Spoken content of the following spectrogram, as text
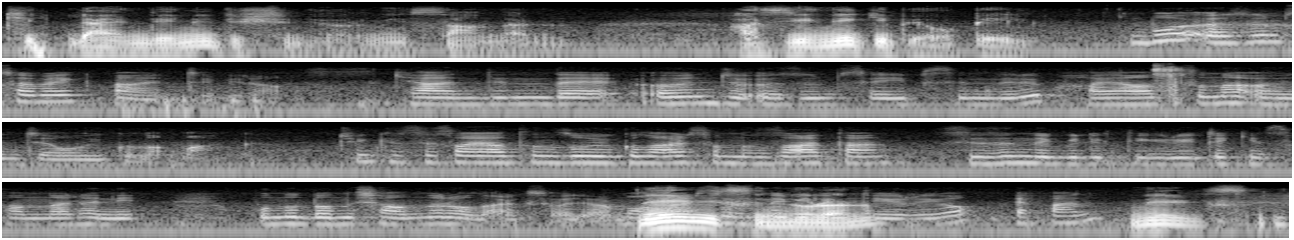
kilitlendiğini düşünüyorum insanların. Hazine gibi o beyin. Bu özümsemek bence biraz. Kendinde önce özümseyip sindirip hayatına önce uygulamak. Çünkü siz hayatınıza uygularsanız zaten sizinle birlikte yürüyecek insanlar hani bunu danışanlar olarak söylüyorum. Onlar Nerelisin sizinle Nur birlikte Hanım? yürüyor. Efendim? Nerelisiniz?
